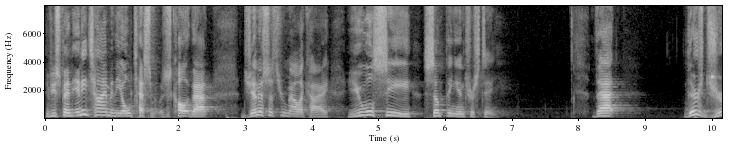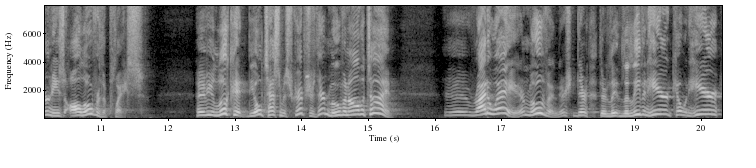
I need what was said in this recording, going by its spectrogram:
If you spend any time in the Old Testament, let's just call it that, Genesis through Malachi, you will see something interesting. That there's journeys all over the place. And if you look at the Old Testament scriptures, they're moving all the time. Uh, right away, they're moving. They're, they're, they're, leaving here, going here.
